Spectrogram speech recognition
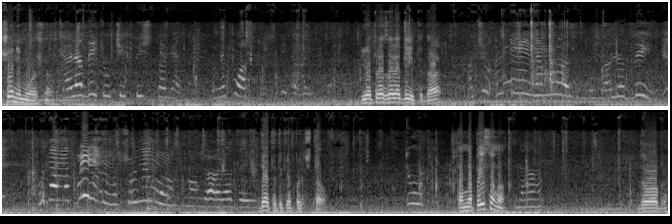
Що не можна? Зарядити у цих пістолет. Вони просто стикаються. Його треба зарядити, так? Да? А чого? Ні, не можна зарядити. Бо там написано, що не можна зарядити. Де ти таке прочитав? Тут, Там написано? да. Добре.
